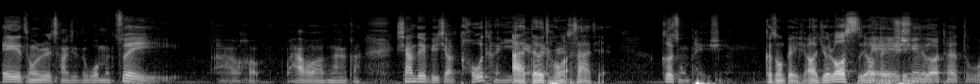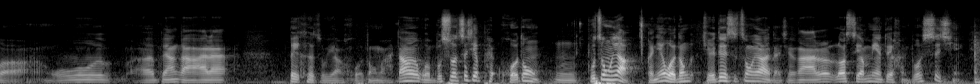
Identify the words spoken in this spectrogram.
还有一种日常就是我们最啊好还好跟大家讲，相对比较头疼一点啊，头疼啊，啥事体？各种培训。各种培训哦，就老师要培训培训不要？太多哦。我呃，比方讲阿拉备课组要活动嘛，当然我不是说这些培活动嗯不重要，搿眼活动绝对是重要的。就讲阿拉老师要面对很多事情，比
